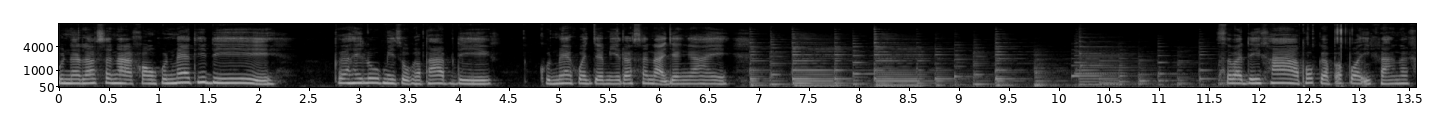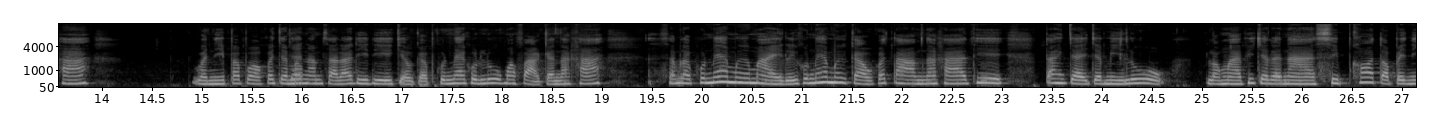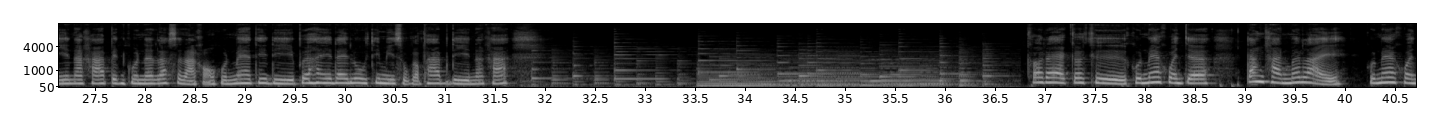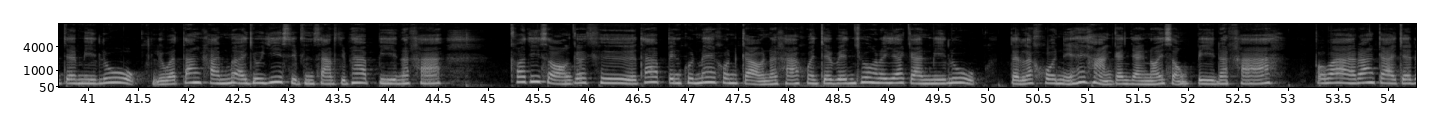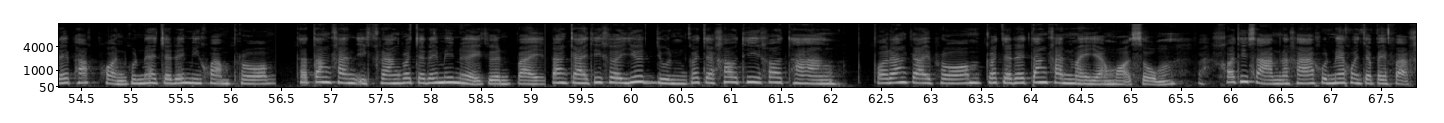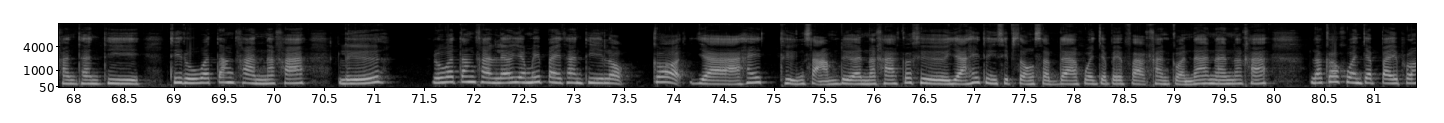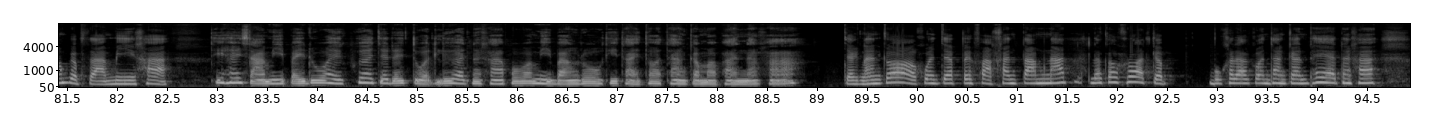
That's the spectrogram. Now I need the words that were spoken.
คุณลักษณะของคุณแม่ที่ดี เพื่อให้ลูกมีสุขภาพดี คุณแม่ควรจะมีลักษณะยังไง สวัสดีค่ะ พบกับป้าปออีกครั้งนะคะ วันนี้ป้าปอก็จะมานำสาระดีๆ เกี่ยวกับคุณแม่คุณลูกมาฝากกันนะคะสำหรับคุณแม่มือใหม่ หรือคุณแม่มือเก่าก็ตามนะคะ ที่ตั้งใจจะมีลูก ลองมาพิจารณา 10 ข้อต่อไปนี้นะคะ เป็นคุณลักษณะของคุณแม่ที่ดี เพื่อให้ได้ลูกที่มีสุขภาพดีนะคะ ข้อแรกก็คือ คุณแม่ควรจะตั้งครรภ์เมื่อไหร่ คุณแม่ควรจะมีลูก หรือว่าตั้งครรภ์เมื่ออายุ 20-35 ปีนะคะข้อที่ 2 ก็คือถ้าเป็นคุณแม่คนเก่านะคะ ควรจะเว้นช่วงระยะการมีลูก แต่ละคนเนี่ยให้ห่างกันอย่างน้อย 2 ปีนะคะ เพราะว่าร่างกายจะได้พักผ่อนคุณแม่จะได้มีความพร้อม ถ้าตั้งครรภ์อีกครั้งก็จะได้ไม่เหนื่อยเกินไป ร่างกายที่เคยยืดหยุ่นก็จะเข้าที่เข้าทาง พอร่างกายพร้อมก็จะได้ตั้งครรภ์ใหม่อย่างเหมาะสม ข้อที่ 3 นะคะ คุณแม่ควรจะไปฝากครรภ์ทันที ที่รู้ว่าตั้งครรภ์นะคะ หรือรู้ว่าตั้งครรภ์แล้วยังไม่ไปทันทีหรอกก็อย่าให้ถึง 3 เดือนนะคะ ก็คืออย่าให้ถึง 12 สัปดาห์ควรจะไปฝากครรภ์ก่อนหน้านั้นนะคะ แล้วก็ควรจะไปพร้อมกับสามีค่ะ ที่ให้สามีไปด้วยเพื่อจะได้ตรวจเลือดนะคะ เพราะว่ามีบางโรคที่ถ่ายทอดทางกรรมพันธุ์นะคะ จากนั้นก็ควรจะไปฝากคันตามนัด แล้วก็คลอดกับบุคลากรทางการแพทย์นะคะ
